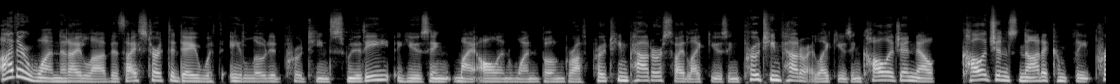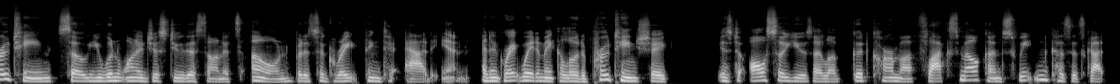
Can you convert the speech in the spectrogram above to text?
Other one that I love is I start the day with a loaded protein smoothie using my all-in-one bone broth protein powder. So I like using protein powder. I like using collagen. Now, collagen's not a complete protein, so you wouldn't want to just do this on its own, but it's a great thing to add in. And a great way to make a loaded protein shake is to also use, I love Good Karma flax milk unsweetened because it's got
